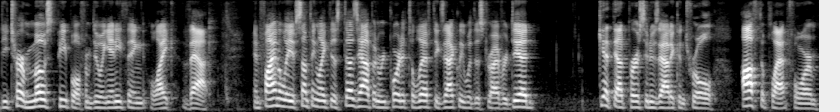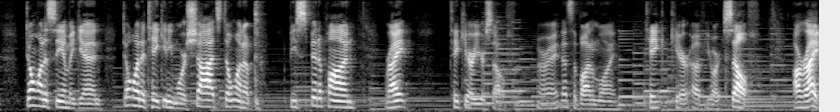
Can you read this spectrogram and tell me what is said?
deter most people from doing anything like that. And finally, if something like this does happen, report it to Lyft, exactly what this driver did. Get that person who's out of control off the platform. Don't want to see him again. Don't want to take any more shots. Don't want to be spit upon, right? Take care of yourself, all right? That's the bottom line. Take care of yourself. All right.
